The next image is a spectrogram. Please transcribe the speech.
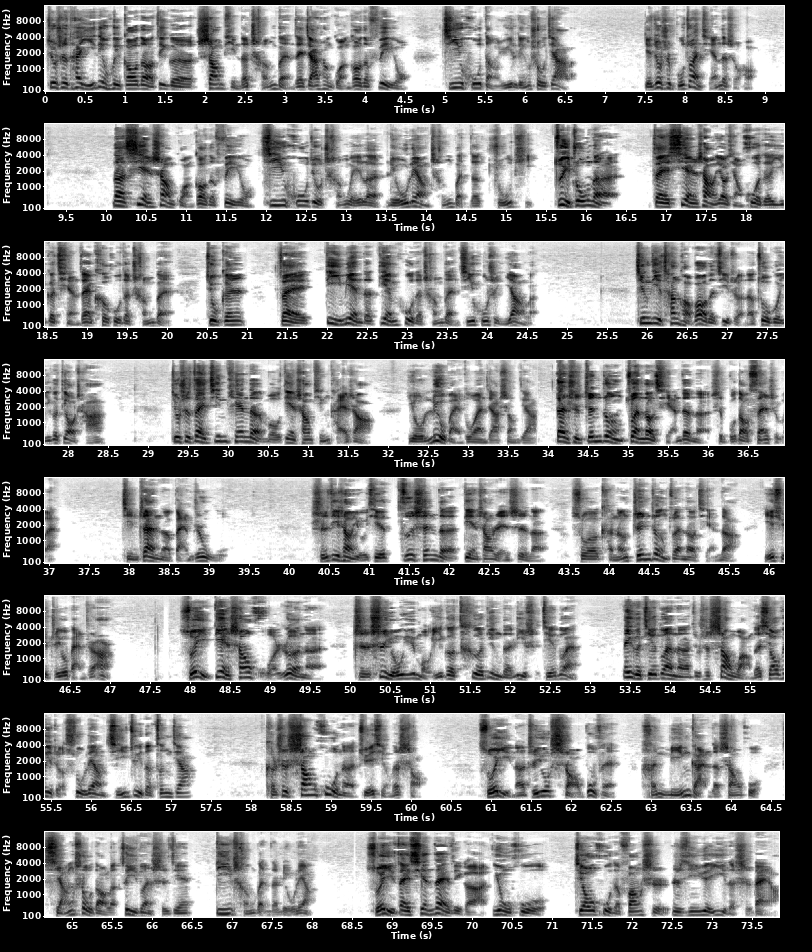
就是它一定会高到这个商品的成本再加上广告的费用几乎等于零售价了，也就是不赚钱的时候。那线上广告的费用几乎就成为了流量成本的主体。最终呢，在线上要想获得一个潜在客户的成本，就跟在地面的店铺的成本几乎是一样了。经济参考报的记者呢做过一个调查，就是在今天的某电商平台上有六百多万家商家，但是真正赚到钱的呢是不到三十万，仅占了百分之五。实际上，有一些资深的电商人士呢说，可能真正赚到钱的也许只有百分之二。所以，电商火热呢，只是由于某一个特定的历史阶段。那个阶段呢，就是上网的消费者数量急剧的增加，可是商户呢觉醒的少，所以呢，只有少部分很敏感的商户享受到了这一段时间低成本的流量。所以在现在这个用户交互的方式日新月异的时代啊，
